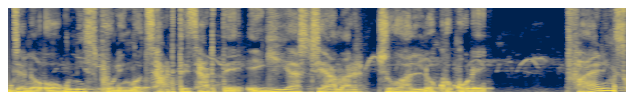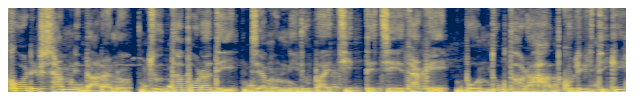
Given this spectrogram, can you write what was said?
যেন অগ্নিস্ফুলিঙ্গ ছাড়তে ছাড়তে এগিয়ে আসছে আমার চোয়াল লক্ষ্য করে। ফায়ারিং স্কোয়াডের সামনে দাঁড়ানো যুদ্ধাপরাধী যেমন নিরুপায় চিত্তে চেয়ে থাকে বন্দুক ধরা হাতগুলির দিকে,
